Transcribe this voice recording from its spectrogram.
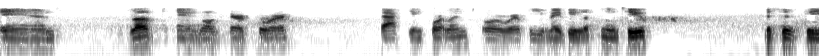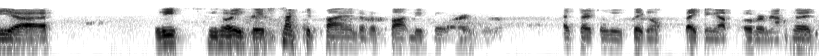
and loved and well cared for back in Portland or wherever you may be listening to. This is the uh, least noisy I could find of a spot before I start to lose signal biking up over Mount Hood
